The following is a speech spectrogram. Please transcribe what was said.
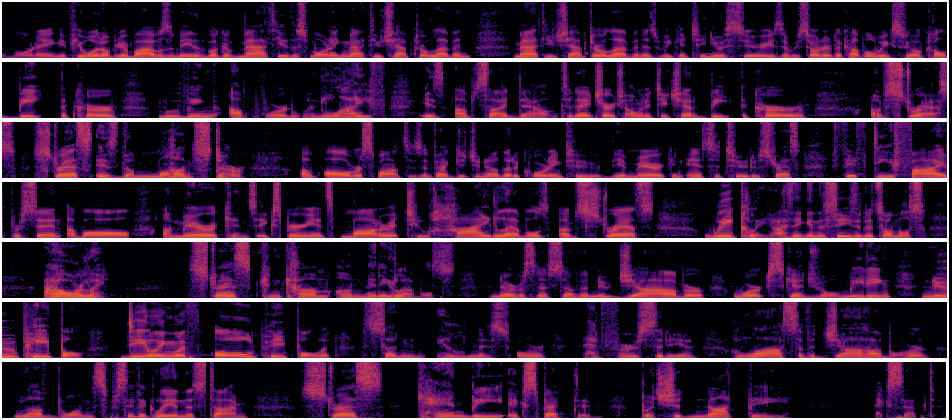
Good morning. If you would open your Bibles with me to the book of Matthew this morning, Matthew chapter 11. Matthew chapter 11, as we continue a series that we started a couple weeks ago called Beat the Curve Moving Upward When Life is Upside Down. Today, church, I'm going to teach you how to beat the curve of stress. Stress is the monster of all responses. In fact, did you know that according to the American Institute of Stress, 55% of all Americans experience moderate to high levels of stress weekly? I think in the season it's almost hourly. Stress can come on many levels nervousness of a new job or work schedule, meeting new people, dealing with old people, a sudden illness or adversity, a, a, loss of a job or loved one. Specifically in this time, stress can be expected, but should not be accepted.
